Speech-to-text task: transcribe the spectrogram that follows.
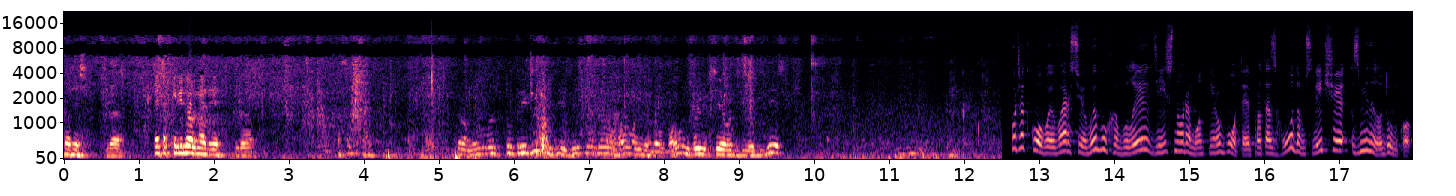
Вот здесь. Да, Это коридорная дверь. да. Бро, ну вот по прибытии здесь, здесь ни одного баллона не было. Баллон были все вот, вот здесь. Початковою версією вибуху були дійсно ремонтні роботи, проте згодом слідчі змінили думку.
